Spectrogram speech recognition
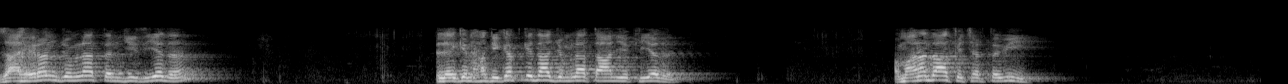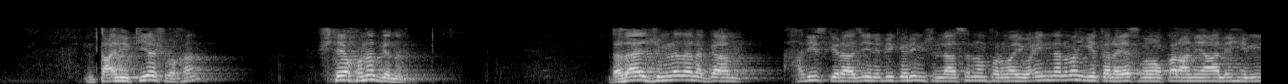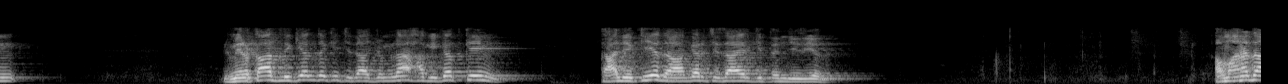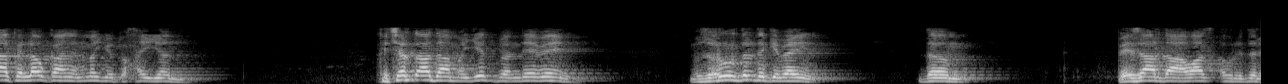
ظاهرا جمله تنجیزیه ده لیکن حقیقت کې دا جمله تعلیقیه ده امانه دا کې چرتوي تعلیقیه شوخه شته خنت غنه دا دا جمله ده لکه حدیث کې راځي نبی کریم صلی الله علیه وسلم فرمایي وان المیت لا يسمع قران علیهم مرقات لیکل د کی چې دا جمله حقیقت کې تعلیقیه ده اگر چې ظاهر کې تنجیزیه ده امانه دا کلو کان المیت حیا کچرتا دا میت ژوندې وې نو ضرور دلته کې وای د پیزار دا आवाज اوریدل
